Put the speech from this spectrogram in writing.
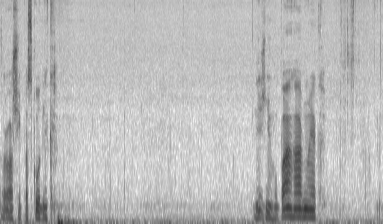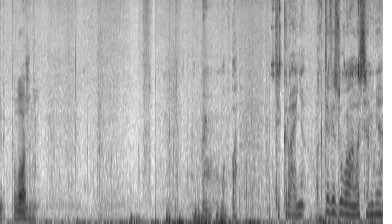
Хороший паскудник. Нижня губа гарно як, як положено. Опа, от і крайня активізувалася моя.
